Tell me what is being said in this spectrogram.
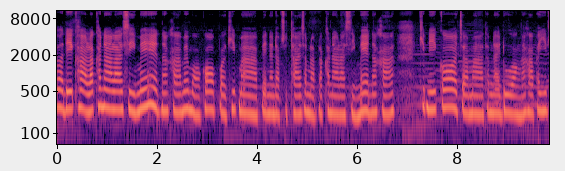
สวัสดีค่ะ ลัคนาราศีเมษนะคะ แม่หมอก็ปล่อยคลิปมาเป็นอันดับสุดท้ายสำหรับลัคนาราศีเมษนะคะ คลิปนี้ก็จะมาทำนายดวงนะคะไพ่ยิป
